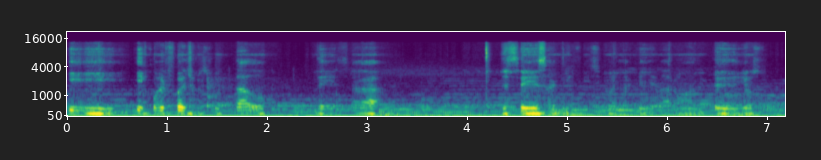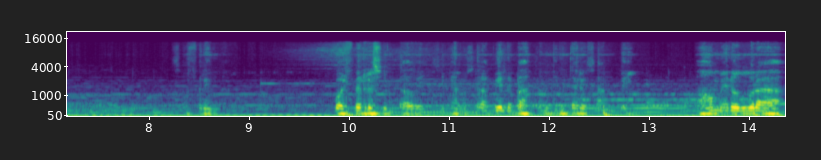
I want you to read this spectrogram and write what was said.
y, cuál fue el resultado de, ese sacrificio que llevaron ante Dios, esa ofrenda cuál fue el resultado de ella. Así que no se la pierde bastante interesante. Más o menos dura,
